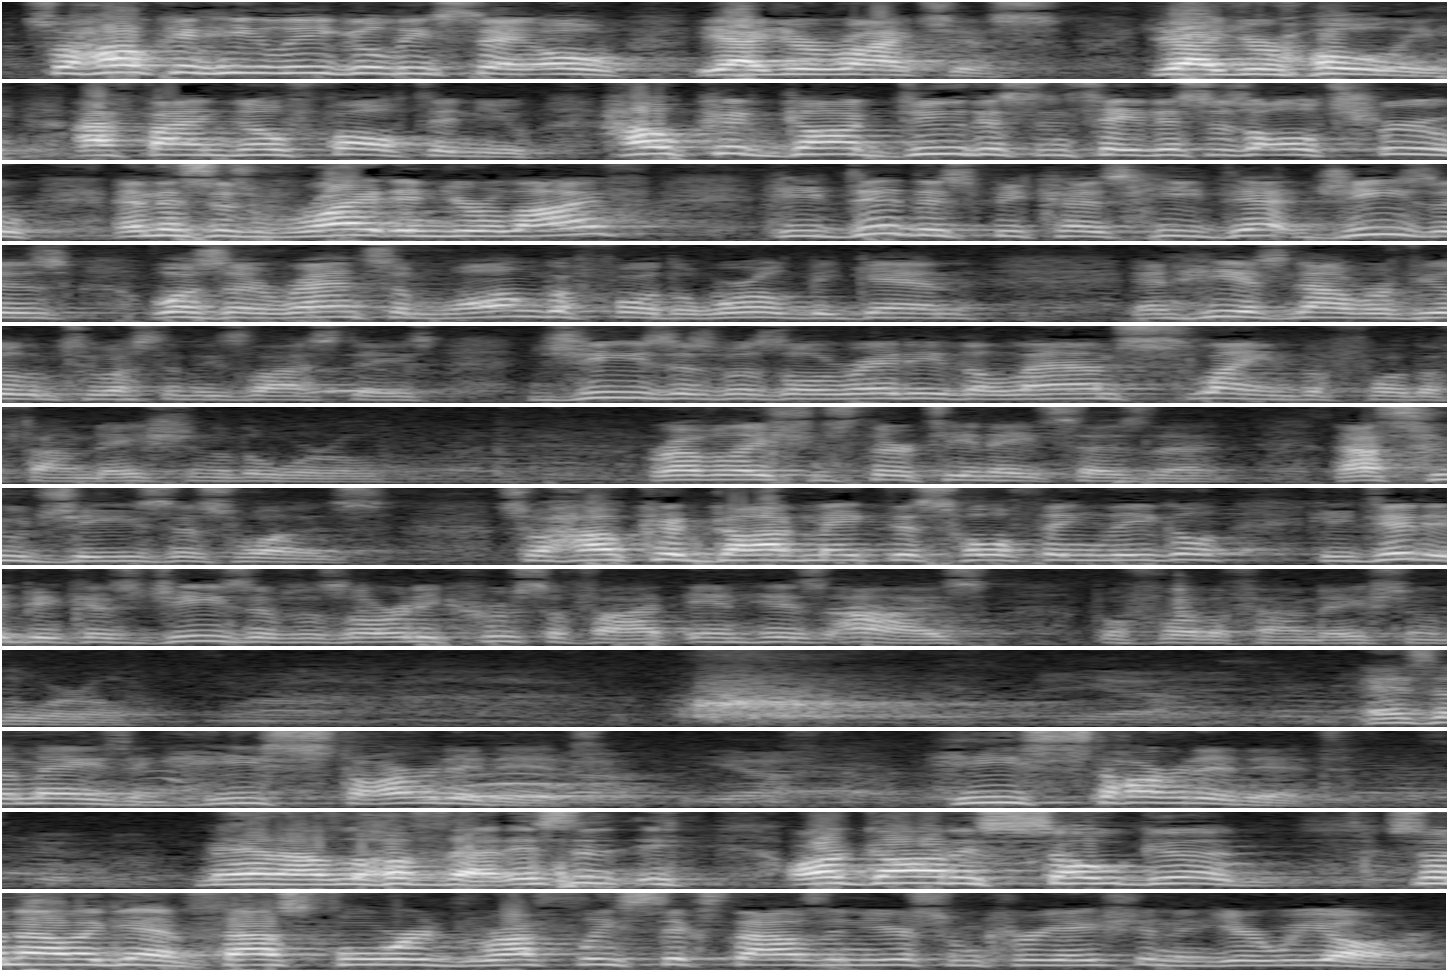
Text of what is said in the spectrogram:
So how can he legally say, oh, yeah, you're righteous. Yeah, you're holy. I find no fault in you. How could God do this and say this is all true and this is right in your life? He did this because he did, Jesus was a ransom long before the world began and he has now revealed him to us in these last days. Jesus was already the lamb slain before the foundation of the world. Revelations 13:8 says that. That's who Jesus was. So how could God make this whole thing legal? He did it because Jesus was already crucified in his eyes before the foundation of the world. It's amazing. He started it. He started it. Man, I love that. Isn't it? our God is so good. So now again, fast forward roughly 6,000 years from creation and here we are.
